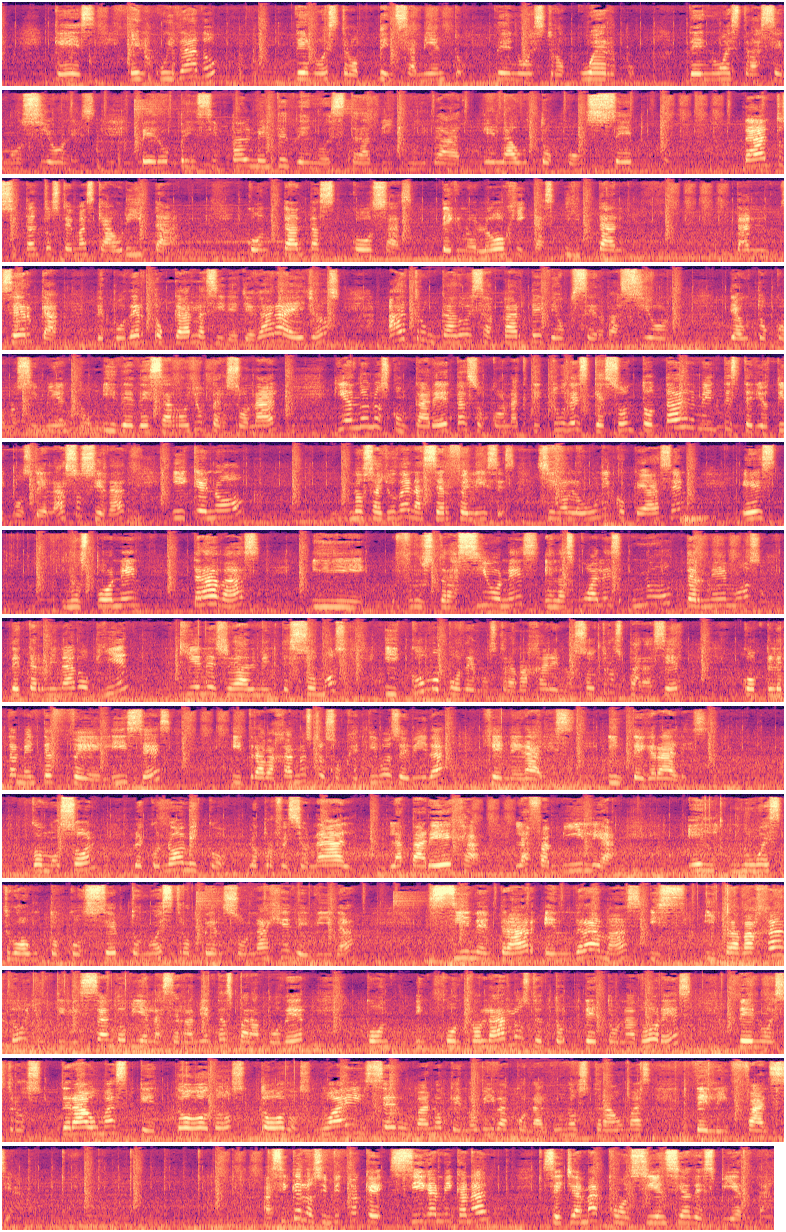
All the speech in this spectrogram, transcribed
que es el cuidado de nuestro pensamiento, de nuestro cuerpo, de nuestras emociones, pero principalmente de nuestra dignidad, el autoconcepto. Tantos y tantos temas que ahorita, con tantas cosas tecnológicas y tan tan cerca de poder tocarlas y de llegar a ellos, ha truncado esa parte de observación, de autoconocimiento y de desarrollo personal, guiándonos con caretas o con actitudes que son totalmente estereotipos de la sociedad y que no nos ayudan a ser felices, sino lo único que hacen es nos ponen trabas y frustraciones en las cuales no tenemos determinado bien quiénes realmente somos y cómo podemos trabajar en nosotros para ser completamente felices y trabajar nuestros objetivos de vida generales, integrales, como son lo económico, lo profesional, la pareja, la familia, el, nuestro autoconcepto, nuestro personaje de vida, sin entrar en dramas y, trabajando y utilizando bien las herramientas para poder controlar los detonadores de nuestros traumas que todos, todos, no hay ser humano que no viva con algunos traumas de la infancia. Así que los invito a que sigan mi canal, Se llama Conciencia Despierta.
